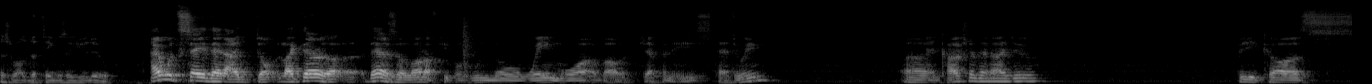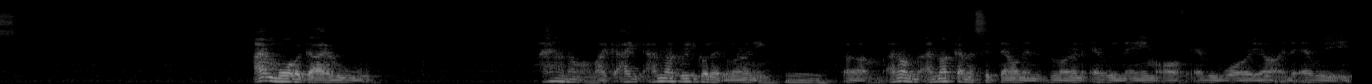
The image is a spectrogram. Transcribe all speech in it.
as well the things that you do. I would say that I don't like there. Are, there's a lot of people who know way more about Japanese tattooing uh, and culture than I do. Because I'm more the guy who I don't know. Like I, I'm not really good at learning. Mm. Um, I don't. I'm not gonna sit down and learn every name of every warrior and every.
